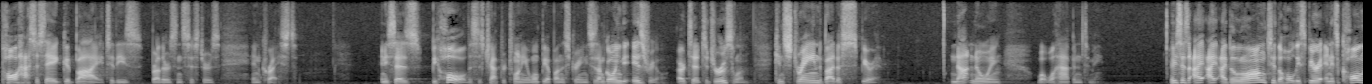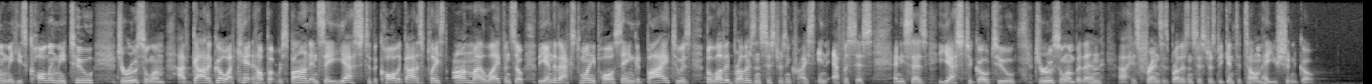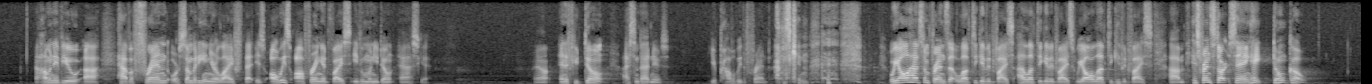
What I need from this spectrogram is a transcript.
Paul has to say goodbye to these brothers and sisters in Christ. And he says, Behold, this is chapter 20, it won't be up on the screen. He says, I'm going to Israel, or to, to Jerusalem, constrained by the Spirit, not knowing what will happen to me. He says, I, I, I, belong to the Holy Spirit and it's calling me. He's calling me to Jerusalem. I've got to go. I can't help but respond and say yes to the call that God has placed on my life. And so, the end of Acts 20, Paul is saying goodbye to his beloved brothers and sisters in Christ in Ephesus. And he says yes to go to Jerusalem. But then uh, his friends, his brothers and sisters, begin to tell him, hey, you shouldn't go. Now, how many of you uh, have a friend or somebody in your life that is always offering advice even when you don't ask it? Yeah. And if you don't, I have some bad news. You're probably the friend. I'm just kidding. we all have some friends that love to give advice. I love to give advice. We all love to give advice. Um, his friends start saying, hey, don't go.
